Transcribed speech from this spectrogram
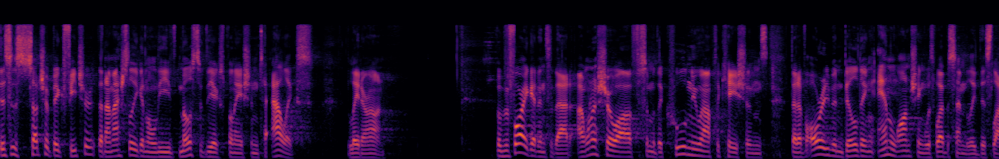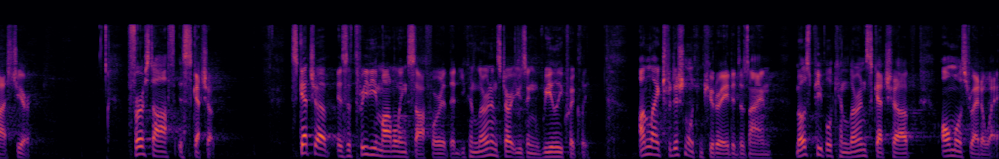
This is such a big feature that I'm actually going to leave most of the explanation to Alex later on. But before I get into that, I want to show off some of the cool new applications that I've already been building and launching with WebAssembly this last year. First off is SketchUp. SketchUp is a 3D modeling software that you can learn and start using really quickly. Unlike traditional computer-aided design, most people can learn SketchUp almost right away.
